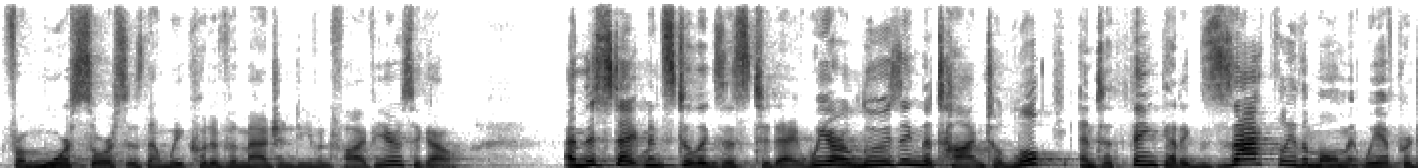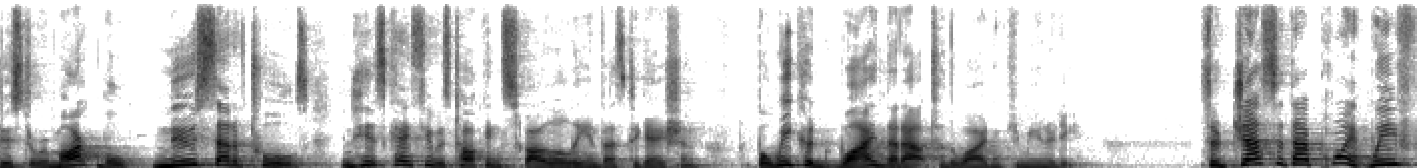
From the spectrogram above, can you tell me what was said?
from more sources than we could have imagined even five years ago. And this statement still exists today. We are losing the time to look and to think at exactly the moment we have produced a remarkable new set of tools. In his case, he was talking scholarly investigation, but we could widen that out to the wider community. So just at that point, we've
